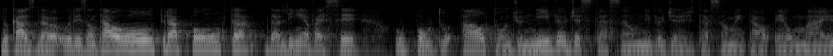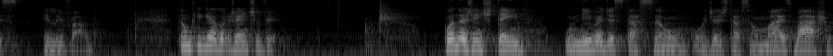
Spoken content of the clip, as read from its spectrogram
No caso da horizontal, outra ponta da linha vai ser o ponto alto, onde o nível de excitação, o nível de agitação mental é o mais elevado. Então, o que, que a gente vê? Quando a gente tem o nível de excitação ou de agitação mais baixo,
